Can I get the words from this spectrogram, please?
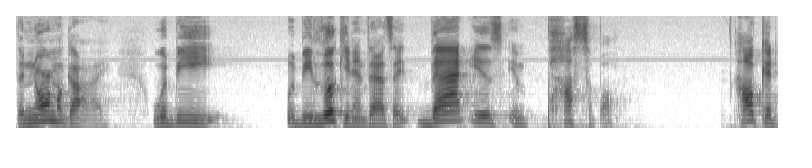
the normal guy would be, would be looking at that and say, That is impossible. How could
